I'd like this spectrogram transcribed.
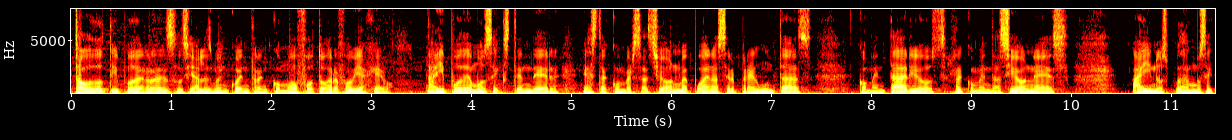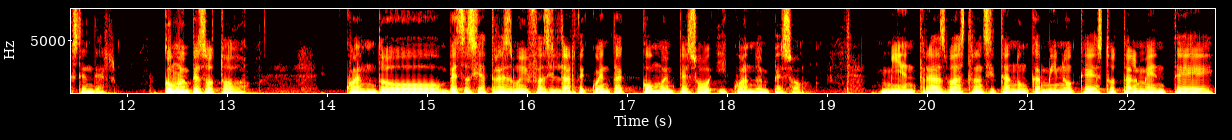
todo tipo de redes sociales me encuentran como fotógrafo viajero. Ahí podemos extender esta conversación, me pueden hacer preguntas, comentarios, recomendaciones. Ahí nos podemos extender. ¿Cómo empezó todo? Cuando ves hacia atrás es muy fácil darte cuenta cómo empezó y cuándo empezó mientras vas transitando un camino que es totalmente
